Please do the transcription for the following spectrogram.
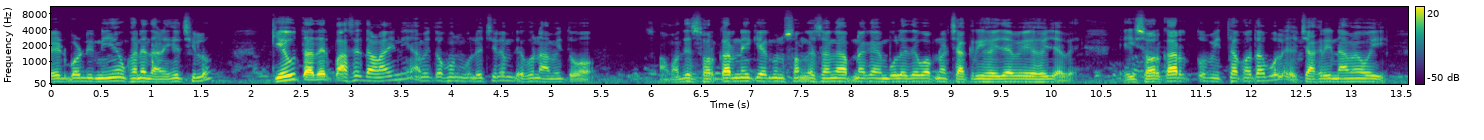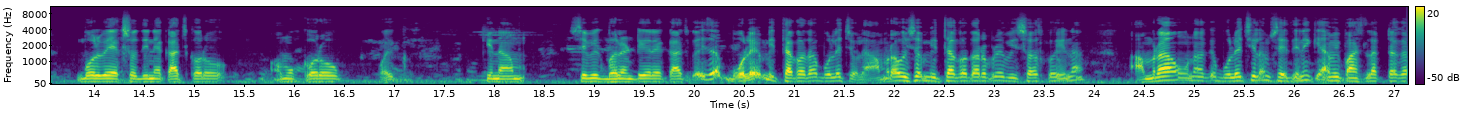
ডেড বডি নিয়ে ওখানে দাঁড়িয়েছিল কেউ তাদের পাশে দাঁড়ায়নি। আমি তখন বলেছিলাম দেখুন আমি তো আমাদের সরকার নেই কি এখন সঙ্গে সঙ্গে আপনাকে আমি বলে দেবো আপনার চাকরি হয়ে যাবে, এ হয়ে যাবে। এই সরকার তো মিথ্যা কথা বলে, চাকরির নামে ওই বলবে একশো দিনে কাজ করো, অমুক করো, ওই কী নাম সিভিক ভলেন্টিয়ারের কাজ করি, এইসব বলে মিথ্যা কথা বলে চলে। আমরা ওইসব মিথ্যা কথার উপরে বিশ্বাস করি না। আমরা ওনাকে বলেছিলাম সেদিনই কি আমি পাঁচ লাখ টাকা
